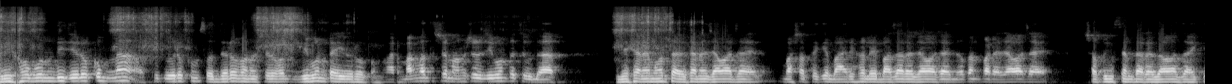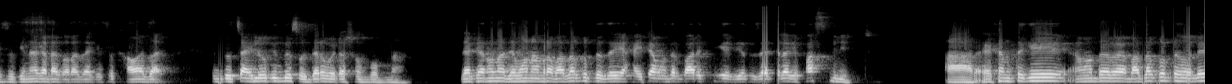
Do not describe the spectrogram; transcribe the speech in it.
গৃহবন্দী যেরকম না, ঠিক ওইরকম সৌদি আরব মানুষের জীবনটাই ওরকম আর বাংলাদেশের মানুষের জীবনটা হচ্ছে উদার। যেখানে মন চায় ওখানে যাওয়া যায়। বাসা থেকে বাইরে হলে বাজারে যাওয়া যায়, দোকানপাটে যাওয়া যায় শপিং সেন্টারে যাওয়া যায়, কিছু কেনাকাটা করা যায়, কিছু খাওয়া যায়। কিন্তু চাইলেও কিন্তু সৌদি আরব এটা সম্ভব না। যা কেননা যেমন আমরা বাজার করতে যাই, হাইটা আমাদের বাড়ি থেকে যেতে যাইতে লাগে পাঁচ মিনিট। আর এখান থেকে আমাদের বাজার করতে হলে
